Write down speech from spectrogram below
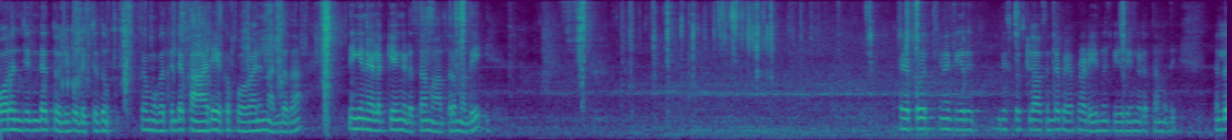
ഓറഞ്ചിന്റെ തൊലി പൊടിച്ചതും ഒക്കെ മുഖത്തിന്റെ കാരയൊക്കെ പോകാനും നല്ലതാണ് ഇതിങ്ങനെ ഇളക്കിയങ്ങ് എടുത്താൽ മാത്രം മതി. പേപ്പർ ഇങ്ങനെ കീറി ഡിസ്പോസ് ഗ്ലാസിന്റെ പേപ്പർ അടിയിൽ നിന്ന് കീറി കിടത്താൽ മതി. നല്ല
